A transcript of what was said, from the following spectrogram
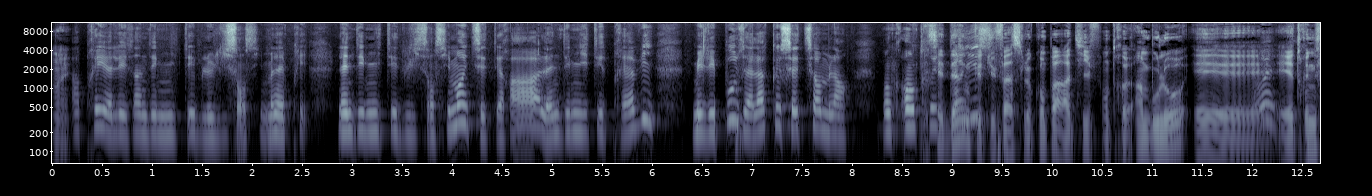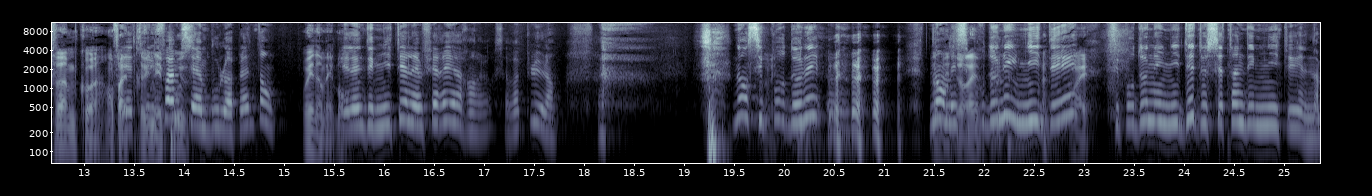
Oui. Après, il y a les indemnités, le licenciement, l'indemnité de licenciement, etc., l'indemnité de préavis. Mais l'épouse, elle a que cette somme-là. Donc, entre c'est dingue 10 que tu fasses le comparatif entre un boulot et, Ouais. et être une femme, quoi. Enfin, et être, être une, une femme, c'est un boulot à plein temps. Oui, non, mais bon. Et l'indemnité, elle est inférieure. Alors, ça va plus, là. non, c'est pour donner. Non, mais c'est pour donner une idée. Ouais. C'est pour donner une idée de cette indemnité. Elle n'a,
